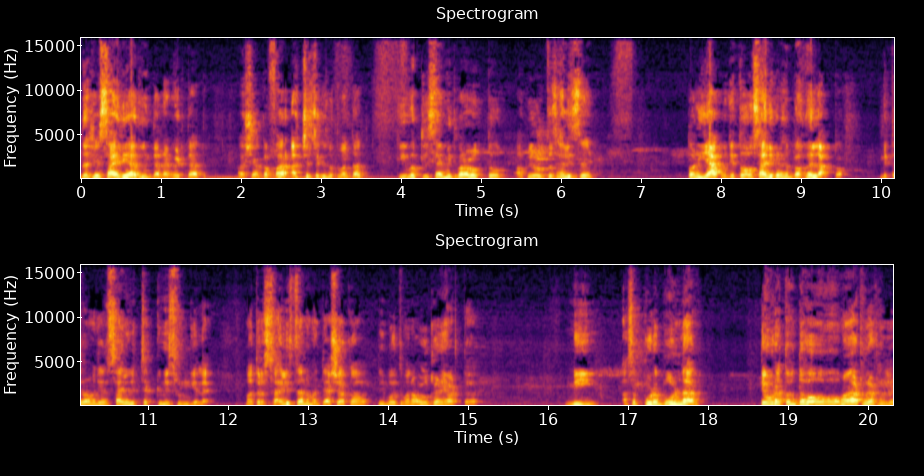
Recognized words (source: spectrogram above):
जसे सायली अर्जुन त्यांना भेटतात अशोका फार आश्चर्यचकित होत म्हणतात की वकील साहेब मी तुम्हाला ओळखतो आपली ओळख तर झालीच आहे. पण या म्हणजे तो सायलीकडे बघायला लागतो. मित्र म्हणजे सायलीला चक्की विसरून गेलाय. मात्र सायलीच त्यांना म्हणते अशा का तुम्ही बोलतो मला ओळखलं नाही वाटतं. मी असं पुढं बोलणार तेवढा तो म्हणतो हो हो हो मला आठवलं आठवलं.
